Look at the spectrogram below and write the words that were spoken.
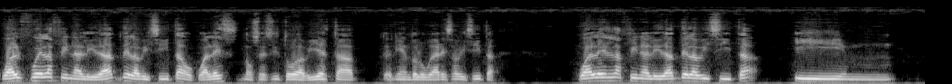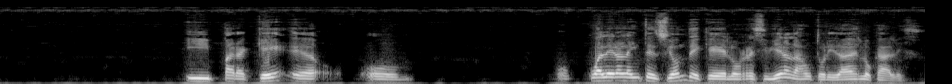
¿cuál fue la finalidad de la visita o cuál es, no sé si todavía está teniendo lugar esa visita, cuál es la finalidad de la visita y, y para qué eh, o, cuál era la intención de que lo recibieran las autoridades locales?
